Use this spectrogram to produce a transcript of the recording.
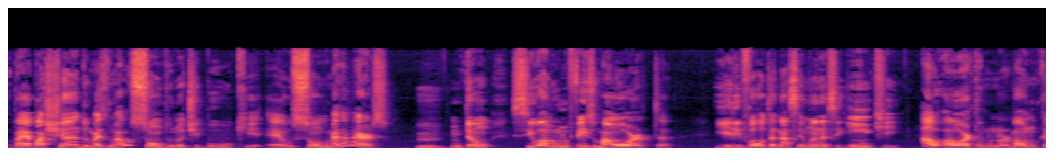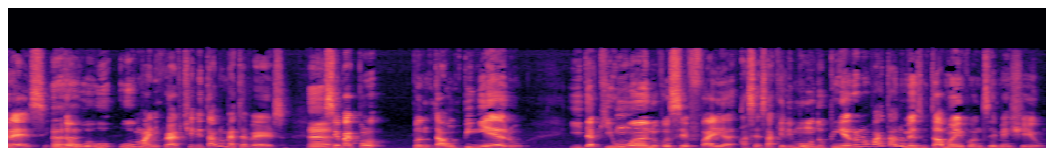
vai abaixando, mas não é o som do notebook, é o som do metaverso. Hum. Então, se o aluno fez uma horta e ele volta na semana seguinte, a, a horta no normal não cresce. Uhum. Então, o, o, Minecraft, ele tá no metaverso. É. Você vai plantar um pinheiro e daqui um ano você vai acessar aquele mundo, o pinheiro não vai estar do mesmo tamanho quando você mexeu.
